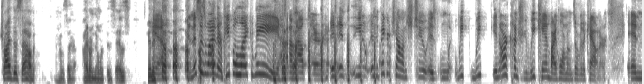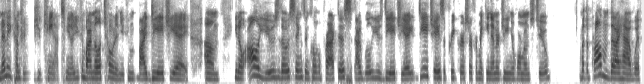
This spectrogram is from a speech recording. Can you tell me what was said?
try this out." I was like, "I don't know what this is." Know? Yeah. and this is why there are people like me um, out there. And, and, you know, and the bigger challenge too is we we in our country we can buy hormones over the counter. In many countries you can't. You know, you can buy melatonin, you can buy DHEA. Um, you know, I'll use those things in clinical practice. I will use DHEA. DHEA is a precursor for making energy in your hormones too. But the problem that I have with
